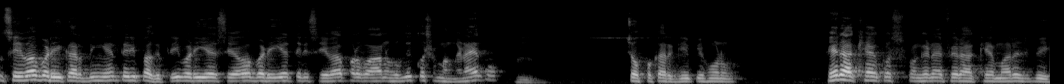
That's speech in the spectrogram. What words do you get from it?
ਤੂੰ ਸੇਵਾ ਬੜੀ ਕਰਦੀ ਹੈ ਤੇਰੀ ਭਗਤੀ ਬੜੀ ਹੈ ਸੇਵਾ ਬੜੀ ਹੈ ਤੇਰੀ ਸੇਵਾ ਪ੍ਰਵਾਨ ਹੋ ਗਈ ਕੁਝ ਮੰਗਣਾ ਹੈ ਤੂੰ? ਚੁੱਪ ਕਰ ਗਈ ਵੀ ਹੁਣ। ਫਿਰ ਆਖਿਆ ਕੁਝ ਮੰਗਣਾ ਫਿਰ ਆਖਿਆ ਮਹਾਰਾਜ ਵੀ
